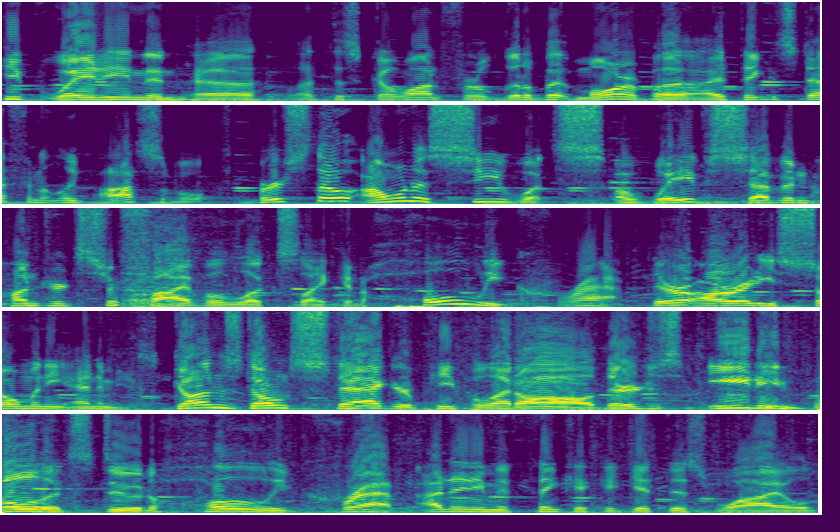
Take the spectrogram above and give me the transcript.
keep waiting and uh, let this go on for a little bit more, but I think it's definitely possible. First, though, I want to see what a Wave 700 survival looks like, and holy crap, there are already so many enemies. Guns don't stagger people at all. They're just eating bullets, dude. Holy crap. I didn't even think it could get this wild.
